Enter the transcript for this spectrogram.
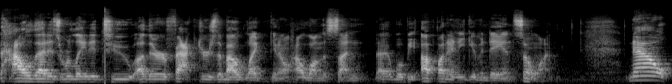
how that is related to other factors about like, you know, how long the sun uh, will be up on any given day and so on. Now,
